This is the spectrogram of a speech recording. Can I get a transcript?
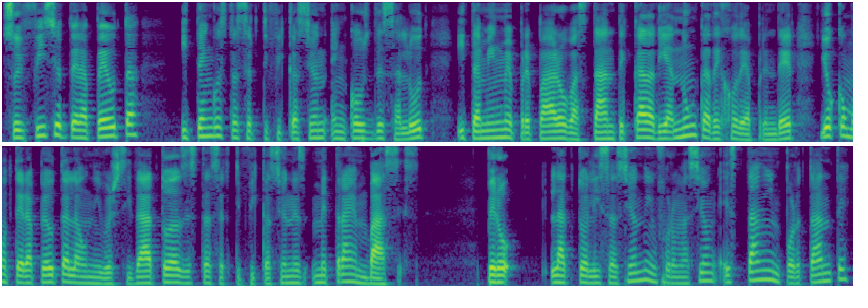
soy fisioterapeuta y tengo esta certificación en coach de salud y también me preparo bastante cada día, nunca dejo de aprender. Yo como terapeuta la universidad, todas estas certificaciones me traen bases. Pero la actualización de información es tan importante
